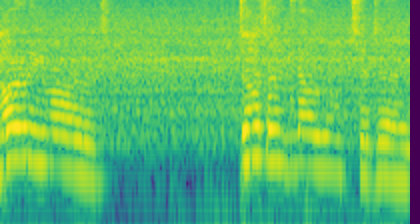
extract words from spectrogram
Cody Rhodes doesn't know what to do.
